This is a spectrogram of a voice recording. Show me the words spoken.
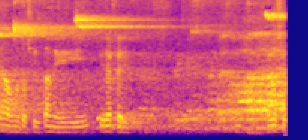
για να δούμε το συζητάνε οι, οι ρέφεροι εδώ στη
